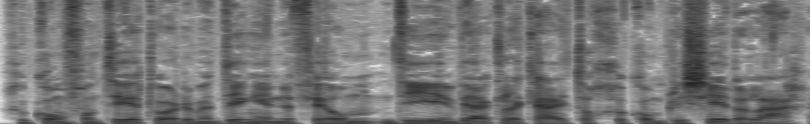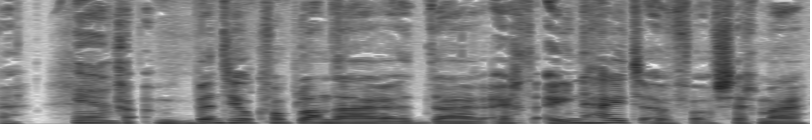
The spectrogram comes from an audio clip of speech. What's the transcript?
geconfronteerd worden met dingen in de film... die in werkelijkheid toch gecompliceerder lagen. Ja. Bent u ook van plan daar, daar echt eenheid, of, of zeg maar,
